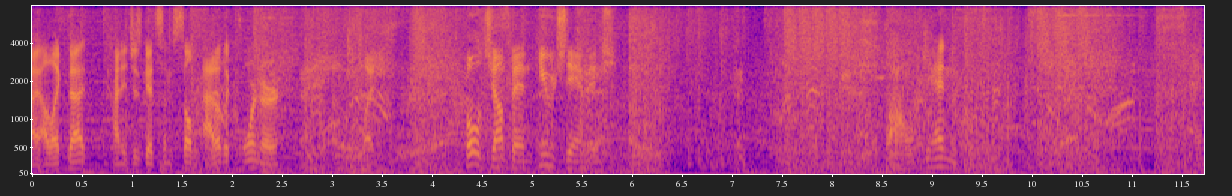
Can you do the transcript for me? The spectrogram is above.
I, I like that. Kind of just gets himself out of the corner. But Full jump in, huge damage. wow, again. An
